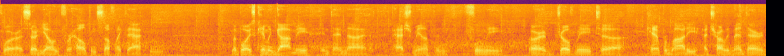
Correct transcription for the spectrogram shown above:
for. I started yelling for help and stuff like that. And my boys came and got me, and then uh, patched me up and flew me, or drove me to Camp Ramadi at Charlie Med there. And,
